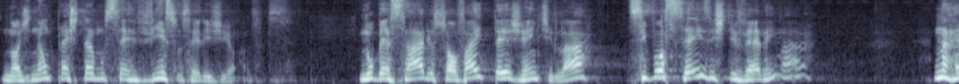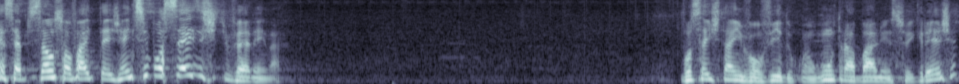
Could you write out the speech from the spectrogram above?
Nós não prestamos serviços religiosos. No berçário só vai ter gente lá se vocês estiverem lá. Na recepção só vai ter gente se vocês estiverem lá. Você está envolvido com algum trabalho em sua igreja?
